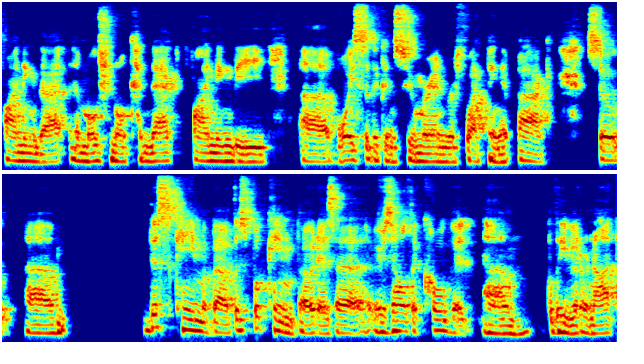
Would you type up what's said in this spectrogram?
finding that emotional connect, finding the voice of the consumer and reflecting it back. So um, this came about, this book came about as a result of COVID. Um, believe it or not.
